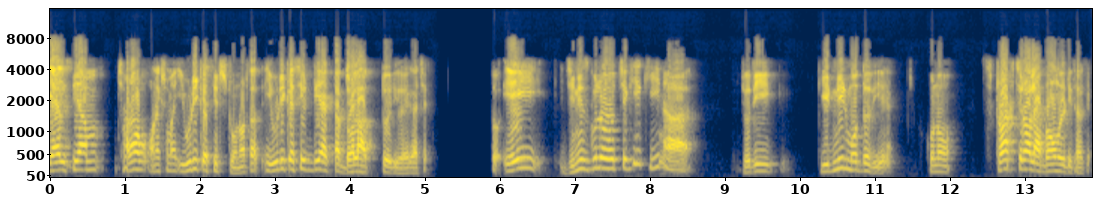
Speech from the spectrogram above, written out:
ক্যালসিয়াম ছাড়াও অনেক সময় ইউরিক অ্যাসিড স্টোন, অর্থাৎ ইউরিক অ্যাসিড দিয়ে একটা দলা তৈরি হয়ে গেছে। তো এই জিনিসগুলো হচ্ছে কি কি না যদি কিডনির মধ্য দিয়ে কোনো স্ট্রাকচারাল অ্যাবনর্মালিটি থাকে,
